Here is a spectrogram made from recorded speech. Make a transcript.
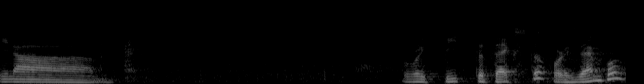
in a repeat the text, for example,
